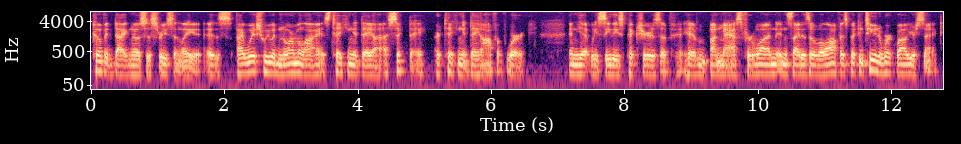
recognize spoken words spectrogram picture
COVID diagnosis recently is I wish we would normalize taking a day a sick day or taking a day off of work. And yet we see these pictures of him unmasked for one inside his Oval Office, but continue to work while you're sick.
